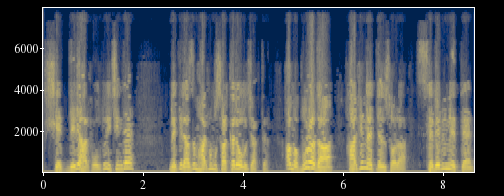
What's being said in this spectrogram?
şeddeli harf olduğu için de meddi lazım harfi musakkale olacaktı. Ama burada harfi metten sonra sebebi metten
